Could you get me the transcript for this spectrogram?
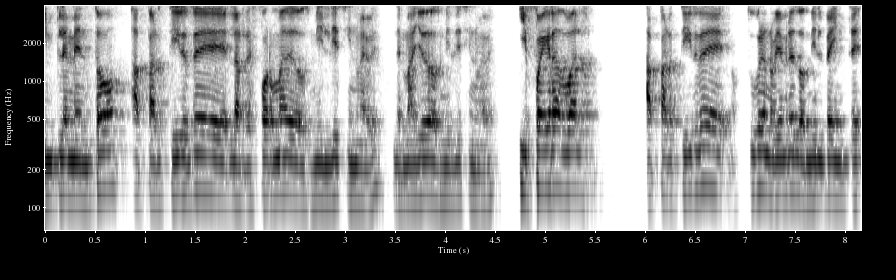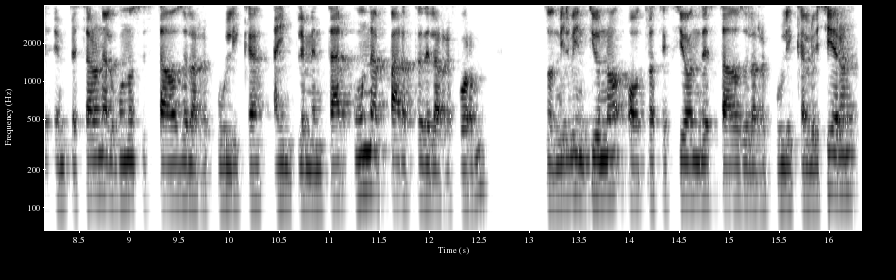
implementó a partir de la reforma de 2019, de mayo de 2019, y fue gradual. A partir de octubre, noviembre de 2020 empezaron algunos estados de la República a implementar una parte de la reforma. 2021 otra sección de estados de la República lo hicieron.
